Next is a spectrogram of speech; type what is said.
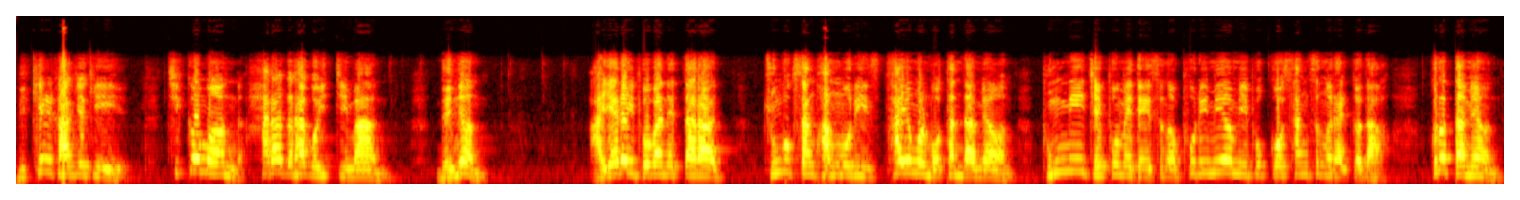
니켈 가격이 지금은 하락을 하고 있지만 내년 IRA 법안에 따라 중국산 광물이 사용을 못한다면 북미 제품에 대해서는 프리미엄이 붙고 상승을 할 거다. 그렇다면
